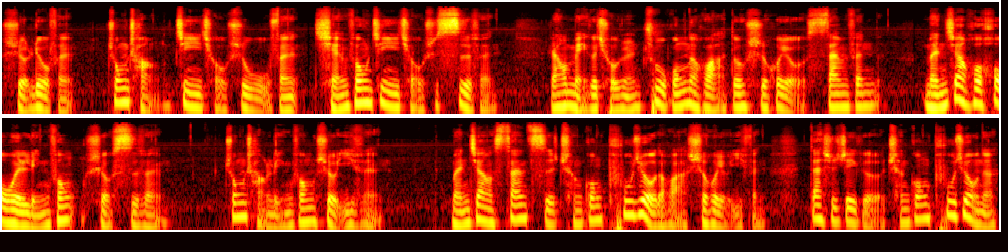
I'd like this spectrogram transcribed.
是有六分，中场进一球是五分，前锋进一球是四分。然后每个球员助攻的话都是会有三分的，门将或后卫零封是有四分，中场零封是有一分，门将三次成功扑救的话是会有一分，但是这个成功扑救呢，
